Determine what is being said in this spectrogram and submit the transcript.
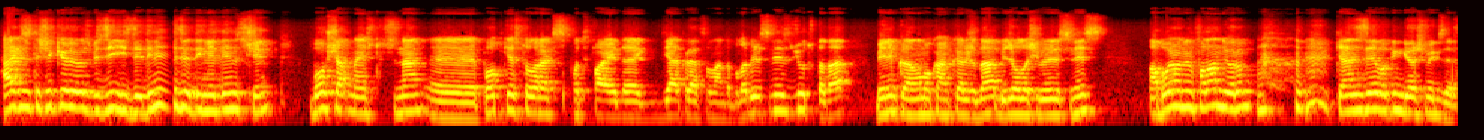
Herkese teşekkür ediyoruz. Bizi izlediğiniz ve dinlediğiniz için Boş Yapma Enstitüsü'nden e, podcast olarak Spotify'da, diğer platformlarda bulabilirsiniz. YouTube'da da benim kanalım Okan Karıcı'da bize ulaşabilirsiniz. Abone olun falan diyorum. Kendinize bakın. Görüşmek üzere.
